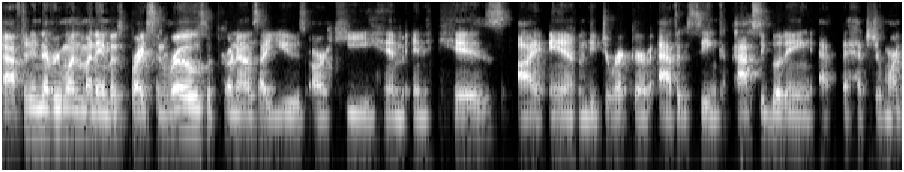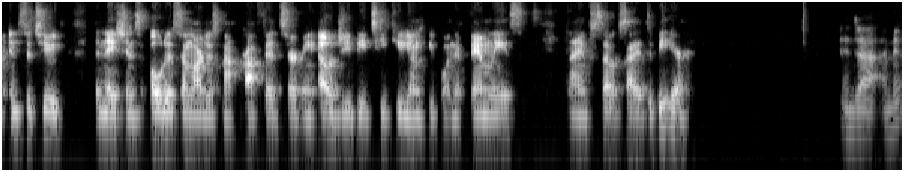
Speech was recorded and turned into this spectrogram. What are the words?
afternoon, everyone. My name is Bryson Rose. The pronouns I use are he, him, and his. I am the Director of Advocacy and Capacity Building at the Hetrick Martin Institute, the nation's oldest and largest nonprofit serving LGBTQ young people and their families. And I am so excited to be here. And uh, Amit?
